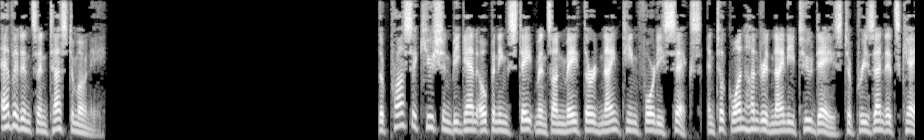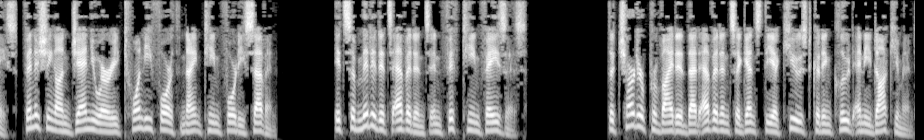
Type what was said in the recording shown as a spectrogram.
Evidence and testimony The prosecution began opening statements on May 3, 1946, and took 192 days to present its case, finishing on January 24, 1947. It submitted its evidence in 15 phases. The charter provided that evidence against the accused could include any document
